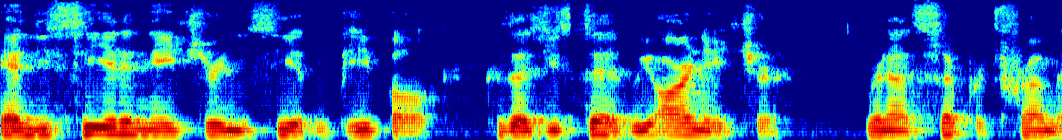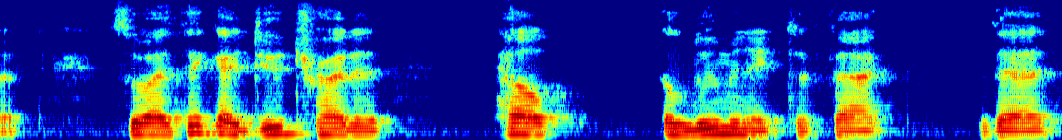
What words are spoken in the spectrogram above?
and you see it in nature and you see it in people. Because as you said, we are nature, we're not separate from it. So I think I do try to help illuminate the fact that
